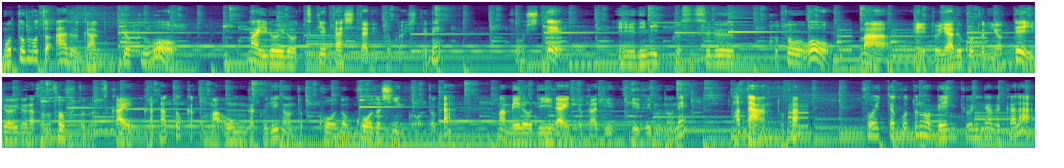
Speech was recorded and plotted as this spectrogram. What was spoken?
もともとある楽曲を、いろいろ付け足したりとかしてね、そして、えー、リミックスすることを、まあ、えー、とやることによって、いろいろなそのソフトの使い方とか、まあ、音楽理論とかコード、コード進行とか、まあ、メロディーラインとかリズムのね、パターンとか、そういったことの勉強になるから、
